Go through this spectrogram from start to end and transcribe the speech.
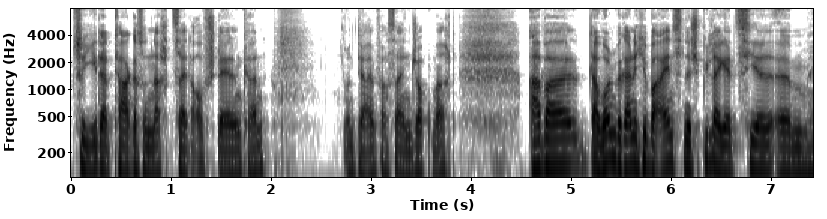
zu jeder Tages- und Nachtzeit aufstellen kann und der einfach seinen Job macht. Aber da wollen wir gar nicht über einzelne Spieler jetzt hier ähm,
